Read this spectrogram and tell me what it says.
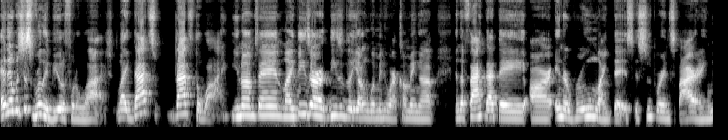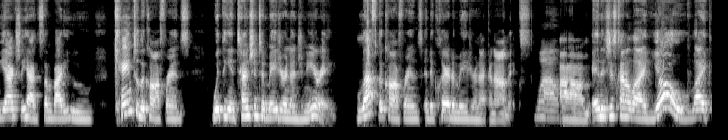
and it was just really beautiful to watch. Like that's that's the why you know what i'm saying? Like these are these are the young women who are coming up and the fact that they are in a room like this is super inspiring. We actually had somebody who came to the conference with the intention to major in engineering left the conference and declared a major in economics wow um and it's just kind of like yo like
